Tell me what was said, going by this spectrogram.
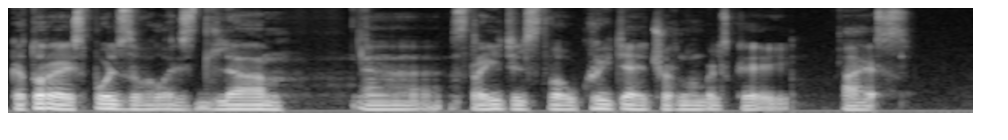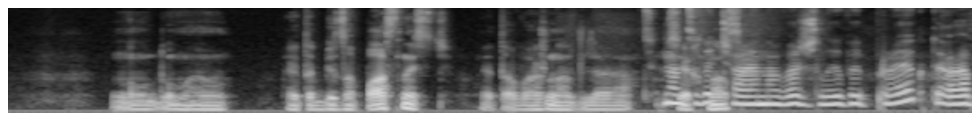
которая использовалась для э, строительства укрытия Чернобыльской АЭС. Ну, думаю, это безопасность, это важно для Це всіх нас. надзвичайно важливий проект. А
